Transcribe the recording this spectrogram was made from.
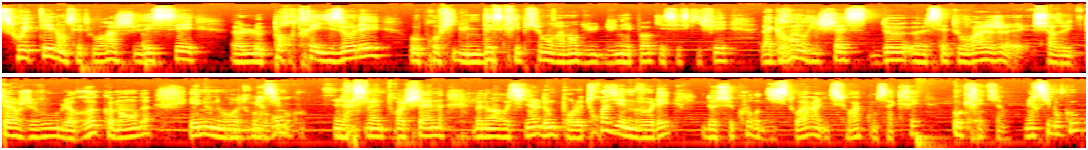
souhaité dans cet ouvrage laisser le portrait isolé au profit d'une description vraiment d'une époque et c'est ce qui fait la grande richesse de euh, cet ouvrage. Chers auditeurs, je vous le recommande et nous nous retrouverons la semaine prochaine, Benoît Rossinol, donc pour le troisième volet de ce cours d'histoire. Il sera consacré aux chrétiens. Merci beaucoup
